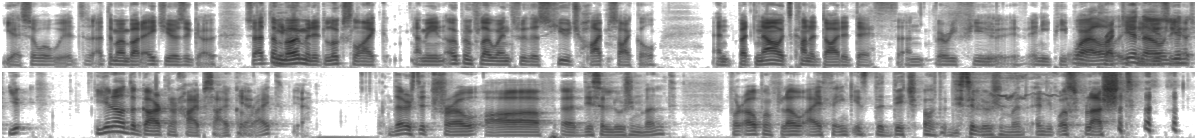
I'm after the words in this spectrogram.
Yeah, so it's at the moment about eight years ago. So at the yes. moment, it looks like I mean, OpenFlow went through this huge hype cycle, and but now it's kind of died a death, and very few, if any, people well, practically you know, using you, it. You, you know the Gartner hype cycle, yeah. right? Yeah. There's the trough of uh, disillusionment for OpenFlow, I think it's the ditch of the disillusionment, and it was flushed.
